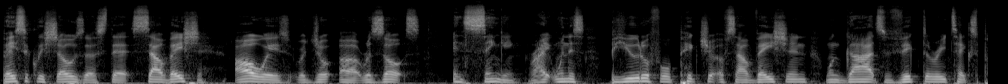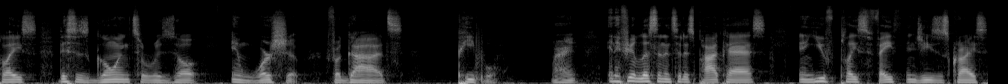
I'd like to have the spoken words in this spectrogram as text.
basically shows us that salvation always rejo- uh, results in singing, right? When this beautiful picture of salvation, when God's victory takes place, this is going to result in worship for God's people, right? And if you're listening to this podcast and you've placed faith in Jesus Christ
